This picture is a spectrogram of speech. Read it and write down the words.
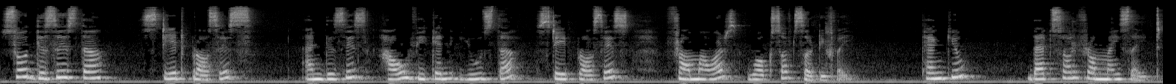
So this is the state process and this is how we can use the state process from our Worksoft Certify. Thank you. That's all from my side.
